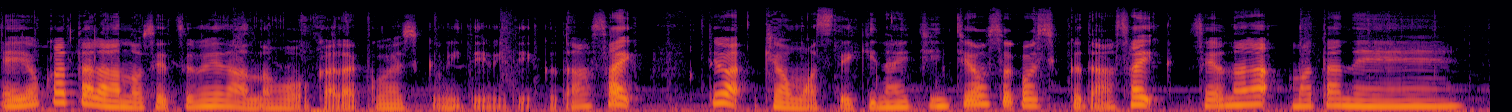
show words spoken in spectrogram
えー、よかったらあの説明欄の方から詳しく見てみてください。では、今日も素敵な一日をお過ごしください。さよなら、またね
